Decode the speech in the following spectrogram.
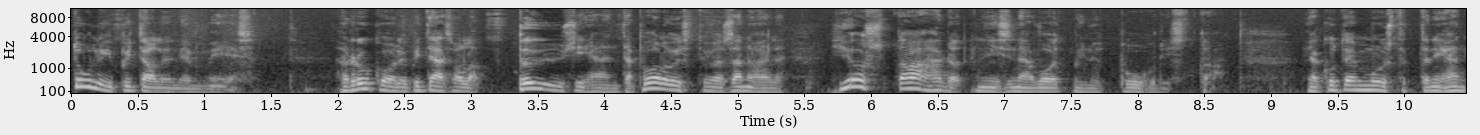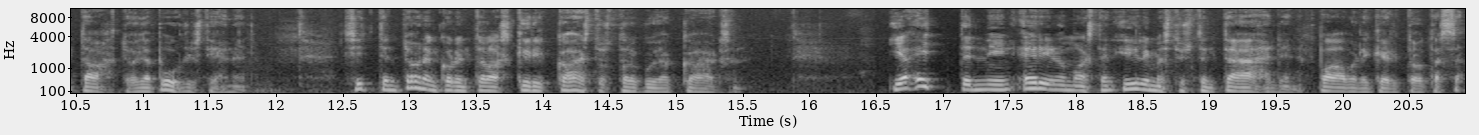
tuli pitallinen mies. Rukoili pitäisi olla, pyysi häntä, polvistui ja sanoi hänelle, jos tahdot, niin sinä voit minut puhdistaa. Ja kuten muistatte, niin hän tahtoi ja puhdisti hänet. Sitten toinen kirja 12 luku ja 8. Ja etten niin erinomaisten ilmestysten tähden, Paavali kertoo tässä,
